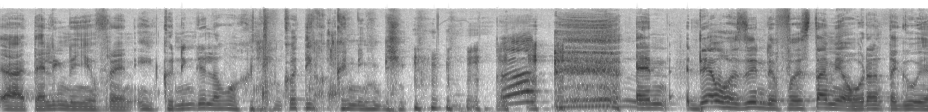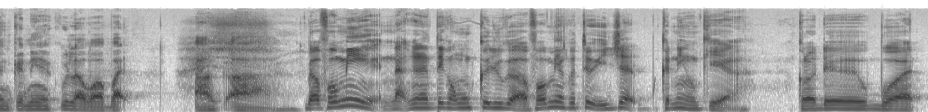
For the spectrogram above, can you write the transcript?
uh, telling the new friend eh kening dia lawa tengok, kau tengok kening dia and that wasn't the first time yang orang tegur yang kening aku lawa but ah, ah. But for me Nak kena tengok muka juga. For me aku tengok ijat Kening okay lah. Kalau dia buat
